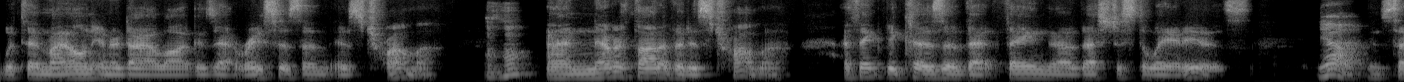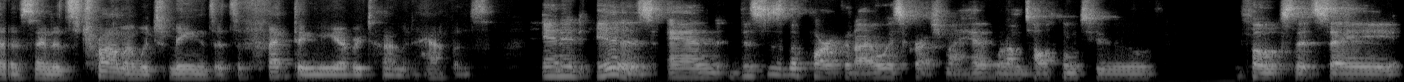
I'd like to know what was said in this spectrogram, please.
within my own inner dialogue is that racism is trauma. Mm-hmm. And I never thought of it as trauma. I think because of that thing, uh, that's just the way it is. Yeah. Instead of saying it's trauma, which means it's affecting me every time it happens. And it is. And this is the part that I always scratch my head when I'm talking to folks that say,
